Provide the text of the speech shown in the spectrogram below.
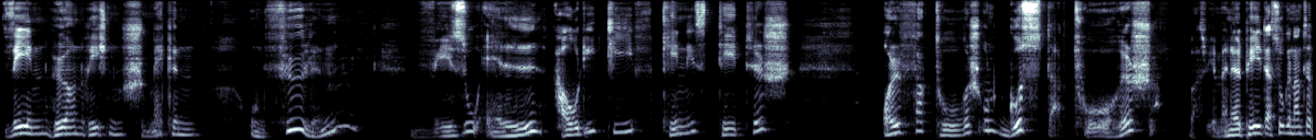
sehen, hören, riechen, schmecken und fühlen, visuell, auditiv, kinesthetisch, olfaktorisch und gustatorisch was wir im NLP das sogenannte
